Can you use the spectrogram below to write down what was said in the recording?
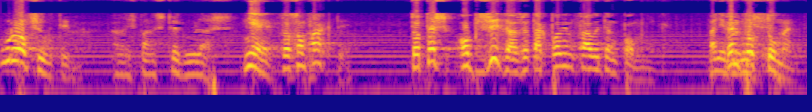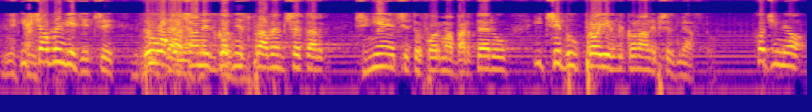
uroczył tym. Aleś pan szczególarz. Nie, to są fakty. To też obrzydza, że tak powiem, cały ten pomnik. Panie ten burmistrzu, postument. I chciałbym wiedzieć, czy był ogłaszany zgodnie z prawem przetarg, czy nie, czy to forma barteru i czy był projekt wykonany przez miasto. Chodzi mi o,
